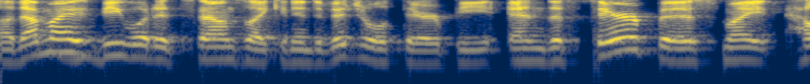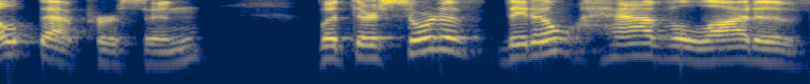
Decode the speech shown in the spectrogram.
Uh, that might be what it sounds like in individual therapy, and the therapist might help that person, but they're sort of they don't have a lot of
